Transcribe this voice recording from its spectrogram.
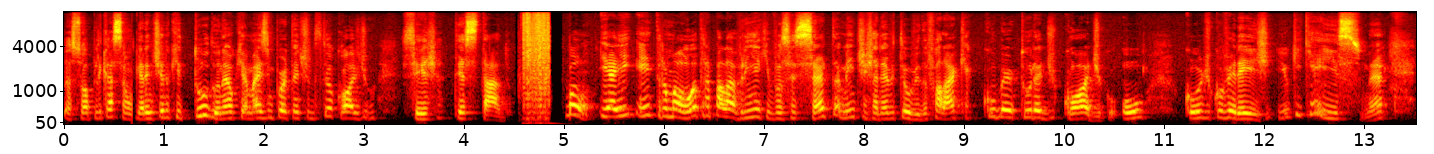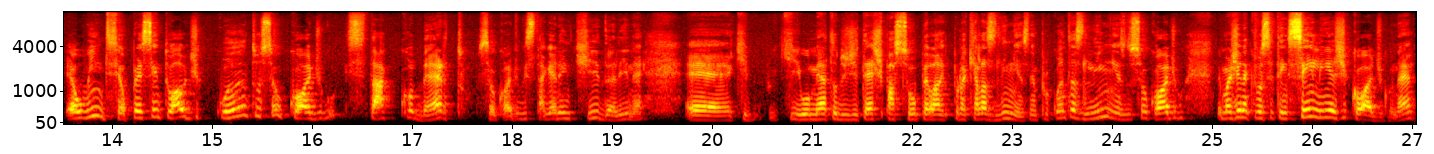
da sua aplicação, garantindo que tudo, né, o que é mais importante do teu código, seja testado. Bom, e aí entra uma outra palavrinha que você certamente já deve ter ouvido falar, que é cobertura de código, ou Code Coverage. E o que, que, é isso? Né? É o índice, é o percentual de quanto o seu código está coberto, seu código está garantido ali, né? É, que, que o método de teste passou pela, por aquelas linhas, né? Por quantas linhas do seu código. Imagina que você tem 100 linhas de código, né?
